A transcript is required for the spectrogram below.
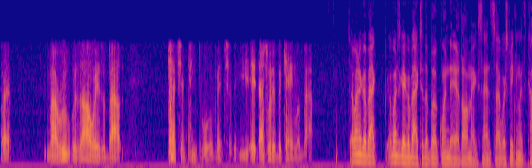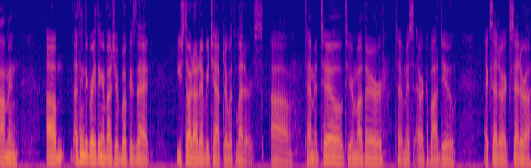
But my root was always about touching people. Eventually, it, that's what it became about. So I want to go back. I want to go back to the book one day. It all makes sense. Uh, we're speaking with Common. Um, I think the great thing about your book is that you start out every chapter with letters uh, Till, to your mother, to Miss Erykah Badu et cetera, et cetera.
